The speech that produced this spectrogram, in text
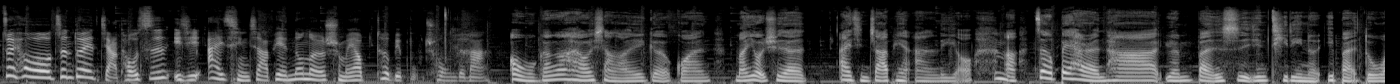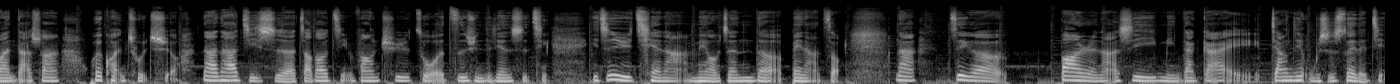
最后，针对假投资以及爱情诈骗，NONO 有什么要特别补充的吗？哦，我刚刚还有想到一个关蛮有趣的爱情诈骗案例哦。嗯、啊，这个被害人他原本是已经提领了一百多万，打算汇款出去哦。那他及时找到警方去做咨询这件事情，以至于钱啊没有真的被拿走。那这个报案人啊是一名大概将近五十岁的姐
